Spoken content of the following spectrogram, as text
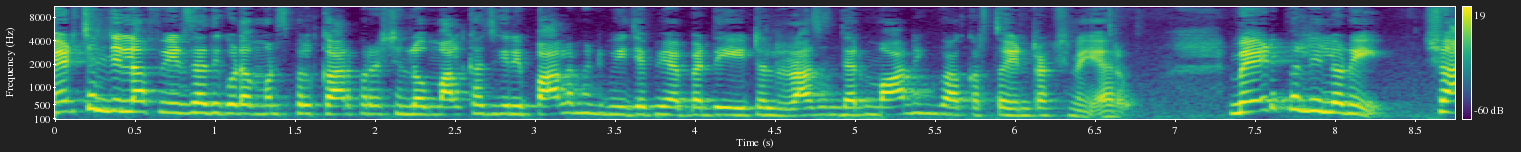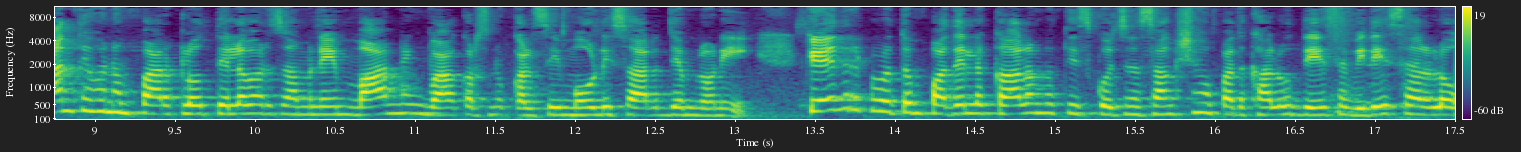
మేడ్చల్ జిల్లా ఫీర్జాదిగూడ మున్సిపల్ కార్పొరేషన్లో మల్కాజ్గిరి పార్లమెంట్ బీజేపీ అభ్యర్థి ఈటల రాజేందర్ మార్నింగ్ వాకర్స్తో ఇంట్రాక్షన్ అయ్యారు. మేడిపల్లిలోని శాంతివనం పార్క్లో తెల్లవారుజామునే మార్నింగ్ వాకర్స్ను కలిసి మోడీ సారథ్యంలోని కేంద్ర ప్రభుత్వం పదేళ్ళ కాలంలో తీసుకొచ్చిన సంక్షేమ పథకాలు దేశ విదేశాలలో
